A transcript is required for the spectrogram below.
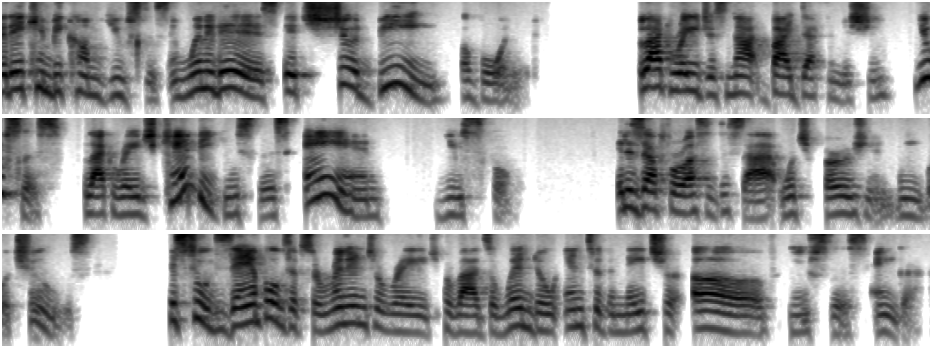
that it can become useless, and when it is, it should be avoided. Black rage is not, by definition, useless. Black rage can be useless and useful. It is up for us to decide which version we will choose. His two examples of surrendering to rage provides a window into the nature of useless anger.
